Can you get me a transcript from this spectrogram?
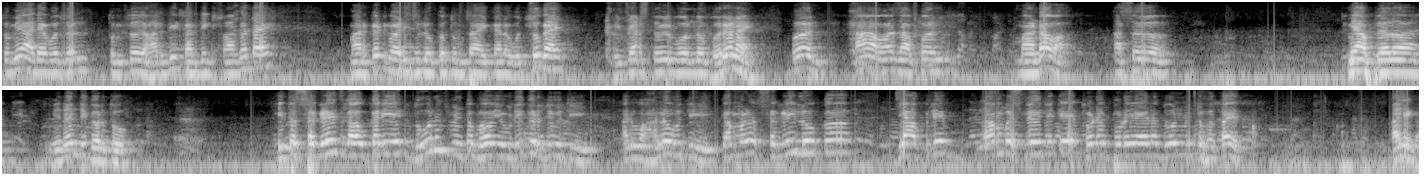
तुम्ही आल्याबद्दल तुमचं हार्दिक हार्दिक स्वागत आहे. मार्केटवाडीचे लोक तुमचं ऐकायला उत्सुक आहेत. विचारस्थळी बोलणं बरं नाही. पण हा आवाज आपण मांडावा असं मी आपल्याला विनंती करतो. इथं सगळेच गावकरी एक दोनच मिनिटं भाऊ एवढी गर्दी होती आणि वाहनं होती. त्यामुळे सगळी लोक जे आपले लांब बसले होते ते थोडे पुढे यायला दोन मिनिटं होत आहेत आले का?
